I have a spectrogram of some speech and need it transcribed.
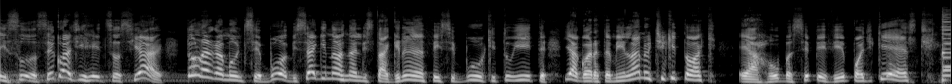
Isso, você gosta de rede social? Então larga a mão de ser bobo, segue nós no Instagram, Facebook, Twitter e agora também lá no TikTok. É arroba CPV Podcast.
